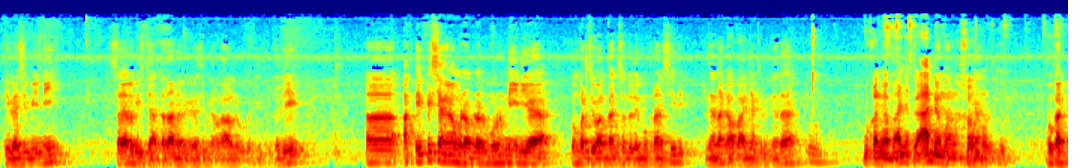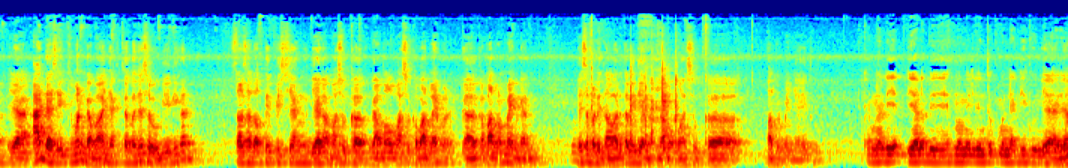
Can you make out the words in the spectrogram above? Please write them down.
di rezim ini saya lebih sejahtera dari rezim yang lalu gitu. Jadi eh, aktivis yang memang benar-benar murni dia memperjuangkan suatu demokrasi ternyata nggak banyak gitu. Ternyata bukan nggak banyak, nggak ada malah kalau Iya. bukan ya ada sih cuman nggak banyak. Contohnya Sugi ini kan salah satu aktivis yang dia nggak masuk ke nggak mau masuk ke parlemen ke, ke parlemen kan. Dia sempat ditawari tapi dia nggak mau masuk ke parlemennya itu karena dia, dia lebih memilih untuk mendaki gunung. Ya dia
